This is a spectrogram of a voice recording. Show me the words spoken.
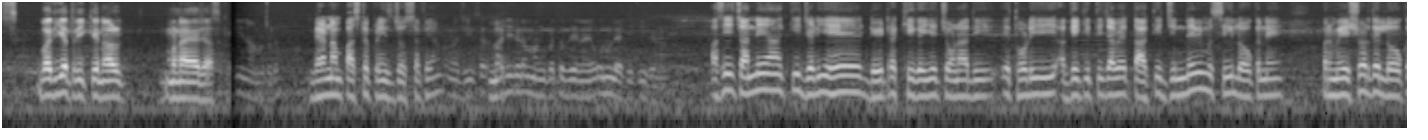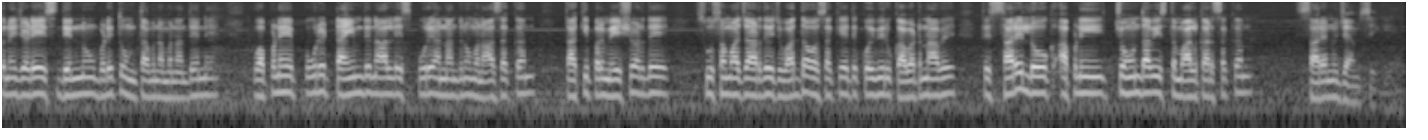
ਸ- ਵਧੀਆ ਤਰੀਕੇ ਨਾਲ ਮਨਾਇਆ ਜਾ ਸਕੇ। ਕੀ ਨਾਮ ਹੈ ਤੁਹਾਡਾ? ਮੇਰਾ ਨਾਮ ਪਾਸਟਰ ਪ੍ਰਿੰਸ ਜੋਸਫ ਹੈ। ਜੀ ਸਰ ਅੱਜ ਜਿਹੜਾ ਮੰਗ ਪੱਤਰ ਦੇਣਾ ਹੈ ਉਹਨੂੰ ਲੈ ਕੇ ਕੀ ਕਹਿਣਾ? ਅਸੀਂ ਚਾਹੁੰਦੇ ਹਾਂ ਕਿ ਜਿਹੜੀ ਇਹ ਡੇਟ ਰੱਖੀ ਗਈ ਹੈ ਚੋਣਾਂ ਦੀ ਇਹ ਥੋੜੀ ਅੱਗੇ ਕੀਤੀ ਜਾਵੇ ਤਾਂ ਕਿ ਜਿੰਨੇ ਵੀ ਮਸੀਹ ਲੋਕ ਨੇ ਪਰਮੇਸ਼ਵਰ ਦੇ ਲੋਕ ਨੇ ਜਿਹੜੇ ਇਸ ਦਿਨ ਨੂੰ ਬੜੇ ਧੂਮਧਾਮ ਨਾਲ ਮਨਾਉਂਦੇ ਨੇ ਉਹ ਆਪਣੇ ਪੂਰੇ ਟਾਈਮ ਦੇ ਨਾਲ ਇਸ ਪੂਰੇ ਆਨੰਦ ਨੂੰ ਮਨਾ ਸਕਣ ਤਾਂ ਕਿ ਪਰਮੇਸ਼ਵਰ ਦੇ ਸੁਸਮਾਚਾਰ ਦੇ ਵਿੱਚ ਵਾਧਾ ਹੋ ਸਕੇ ਤੇ ਕੋਈ ਵੀ ਰੁਕਾਵਟ ਨਾ ਆਵੇ ਤੇ ਸਾਰੇ ਲੋਕ ਆਪਣੀ ਚੋਣ ਦਾ ਵੀ ਇਸਤੇਮਾਲ ਕਰ ਸਕਣ। ਸਾਰਿਆਂ ਨੂੰ ਜੈਮ ਸੀਗੀ।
